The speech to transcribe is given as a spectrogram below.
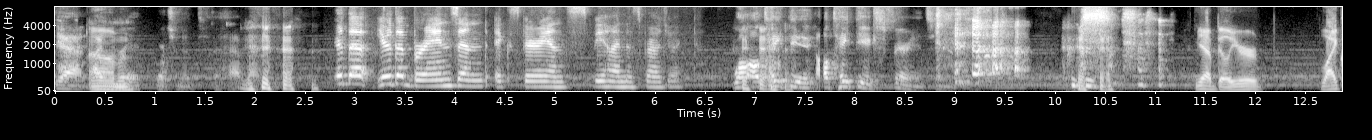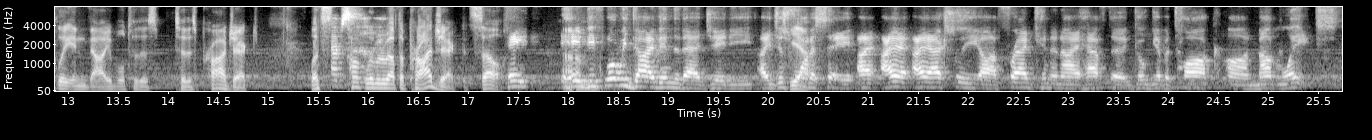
Yeah, I'm um, really fortunate to have that. you're the you're the brains and experience behind this project. Well, I'll take the I'll take the experience. yeah, Bill, you're likely invaluable to this to this project. Let's Absolutely. talk a little bit about the project itself. Hey, hey, um, before we dive into that, JD, I just yeah. want to say I, I, I actually uh, Fradkin and I have to go give a talk on mountain lakes.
